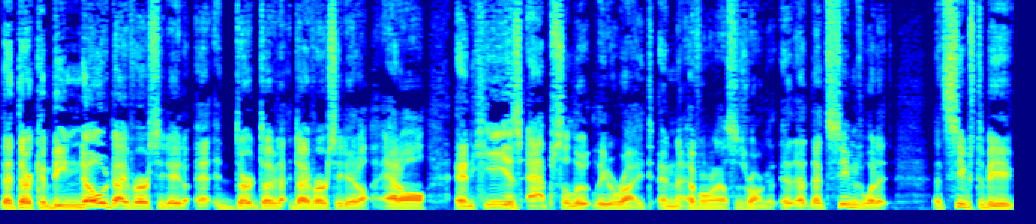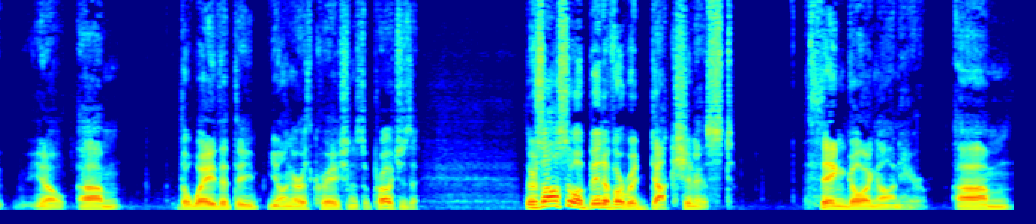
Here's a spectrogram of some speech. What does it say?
that there can be no diversity, uh, diversity at all, and he is absolutely right, and everyone else is wrong. That, that seems what it. That seems to be, you know, um, the way that the young Earth creationist approaches it. There's also a bit of a reductionist thing going on here, um,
